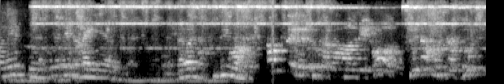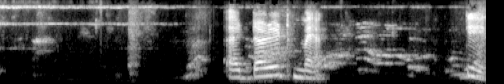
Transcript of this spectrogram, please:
At the rate mac ten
